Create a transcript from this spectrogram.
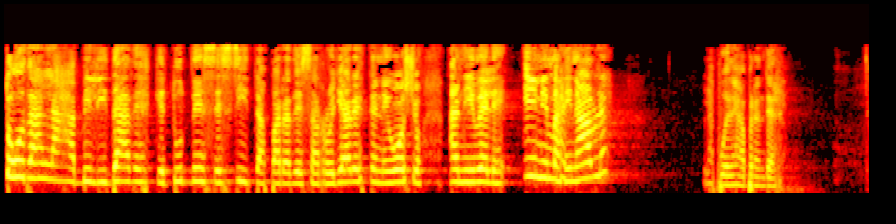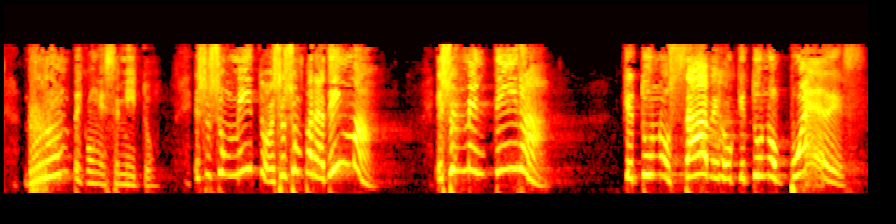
Todas las habilidades que tú necesitas para desarrollar este negocio a niveles inimaginables, las puedes aprender. Rompe con ese mito. Eso es un mito, eso es un paradigma. Eso es mentira. que tú no sabes o que tú no puedes.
